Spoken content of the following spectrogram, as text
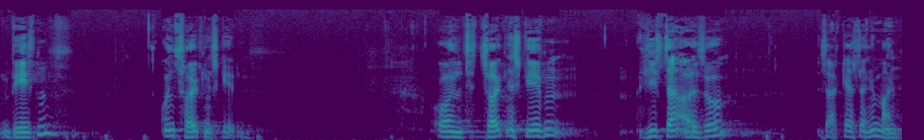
beten und Zeugnis geben. Und Zeugnis geben hieß dann also, sagt er seinem Mann.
